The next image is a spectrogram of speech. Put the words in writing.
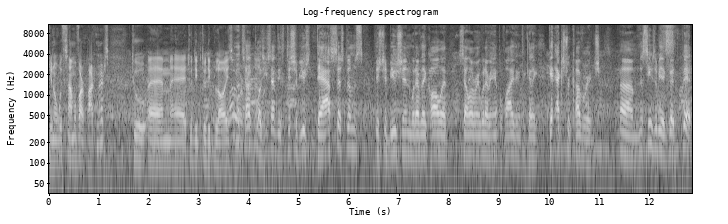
you know, with some of our partners, to um, uh, to, de to deploy A some lot of of the telcos partners. used to have these distribution, DAS systems, distribution, whatever they call it, accelerate, whatever, amplifying to get, get extra coverage. Um, this seems to be a good fit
